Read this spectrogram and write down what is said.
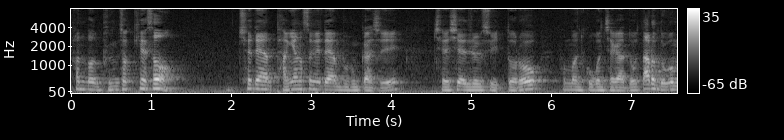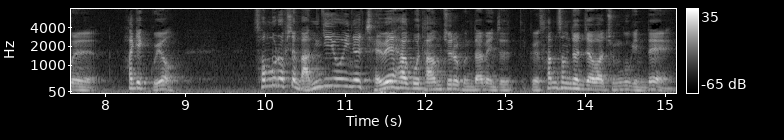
한번 분석해서 최대한 방향성에 대한 부분까지 제시해 드릴 수 있도록 한번 그건 제가 노, 따로 녹음을 하겠고요. 선물 옵션 만기 요인을 제외하고 다음 주를 본다면 이제 그 삼성전자와 중국인데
